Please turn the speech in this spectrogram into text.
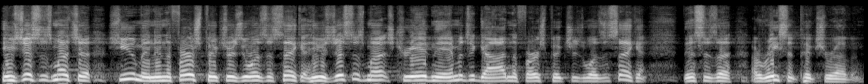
He was just as much a human in the first picture as he was the second. He was just as much created in the image of God in the first picture as was the second. This is a, a recent picture of him.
